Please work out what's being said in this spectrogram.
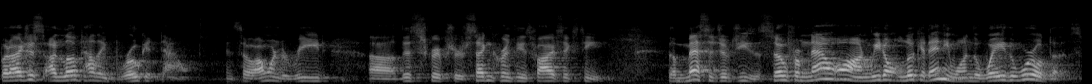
But I just, I loved how they broke it down. And so I wanted to read uh, this scripture, 2 Corinthians 5.16, the message of Jesus. So from now on, we don't look at anyone the way the world does.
